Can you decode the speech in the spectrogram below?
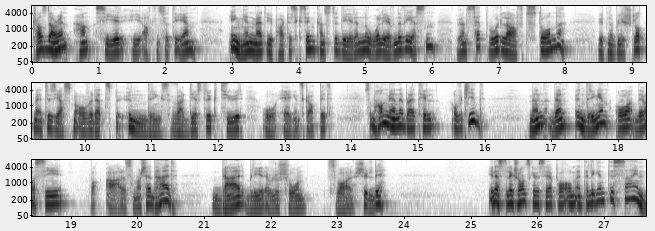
Charles Darwin han sier i 1871 ingen med et upartisk sinn kan studere noe levende vesen, uansett hvor lavtstående, uten å bli slått med entusiasme over dets beundringsverdige struktur og egenskaper, som han mener blei til over tid. Men den undringen og det å si hva er det som har skjedd her, der blir evolusjon svar skyldig. I neste leksjon skal vi se på om intelligent design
